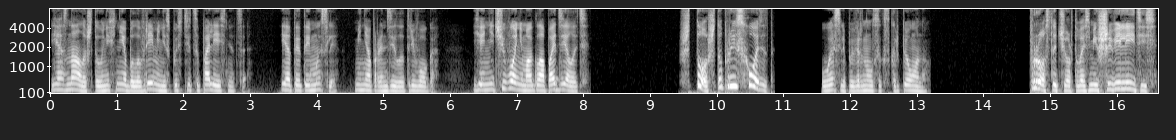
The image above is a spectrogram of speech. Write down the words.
Я знала, что у них не было времени спуститься по лестнице, и от этой мысли меня пронзила тревога. Я ничего не могла поделать. «Что? Что происходит?» Уэсли повернулся к Скорпиону. «Просто, черт возьми, шевелитесь!»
